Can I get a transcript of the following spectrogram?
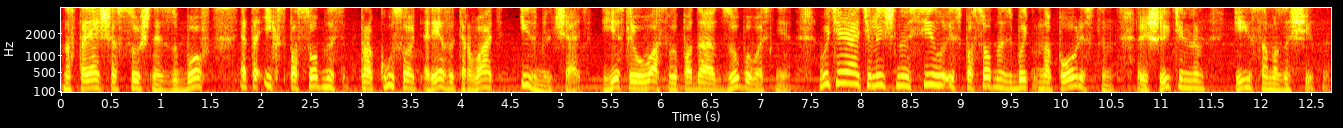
Настоящая сущность зубов – это их способность прокусывать, резать, рвать измельчать. Если у вас выпадают зубы во сне, вы теряете личную силу и способность быть напористым, решительным и самозащитным.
